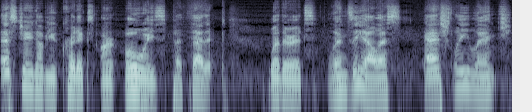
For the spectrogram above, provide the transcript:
SJW critics are always pathetic. Whether it's Lindsay Ellis, Ashley Lynch,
